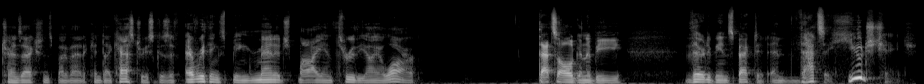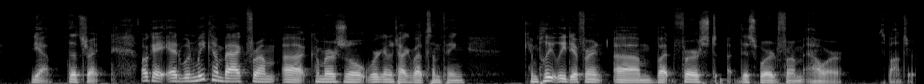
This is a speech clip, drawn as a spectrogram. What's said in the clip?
transactions by Vatican dicasteries because if everything's being managed by and through the IOR, that's all going to be there to be inspected. And that's a huge change. Yeah, that's right. Okay, Ed, when we come back from uh, commercial, we're going to talk about something completely different. Um, but first, this word from our sponsor.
